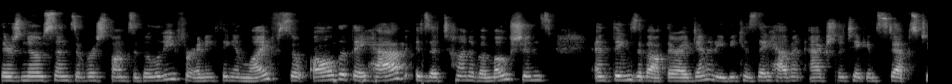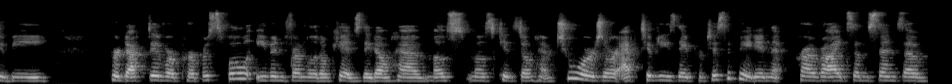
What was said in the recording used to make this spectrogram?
there's no sense of responsibility for anything in life. So all that they have is a ton of emotions and things about their identity because they haven't actually taken steps to be productive or purposeful even from little kids. They don't have most most kids don't have chores or activities they participate in that provide some sense of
